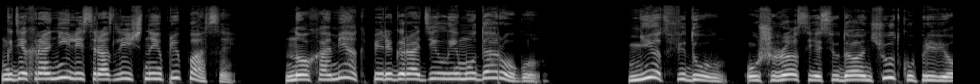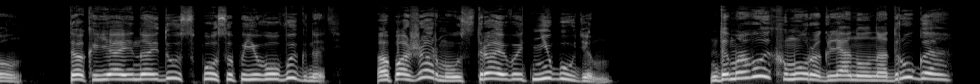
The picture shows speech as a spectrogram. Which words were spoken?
где хранились различные припасы, но хомяк перегородил ему дорогу. «Нет, Федул, уж раз я сюда анчутку привел, так я и найду способ его выгнать, а пожар мы устраивать не будем». Домовой хмуро глянул на друга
